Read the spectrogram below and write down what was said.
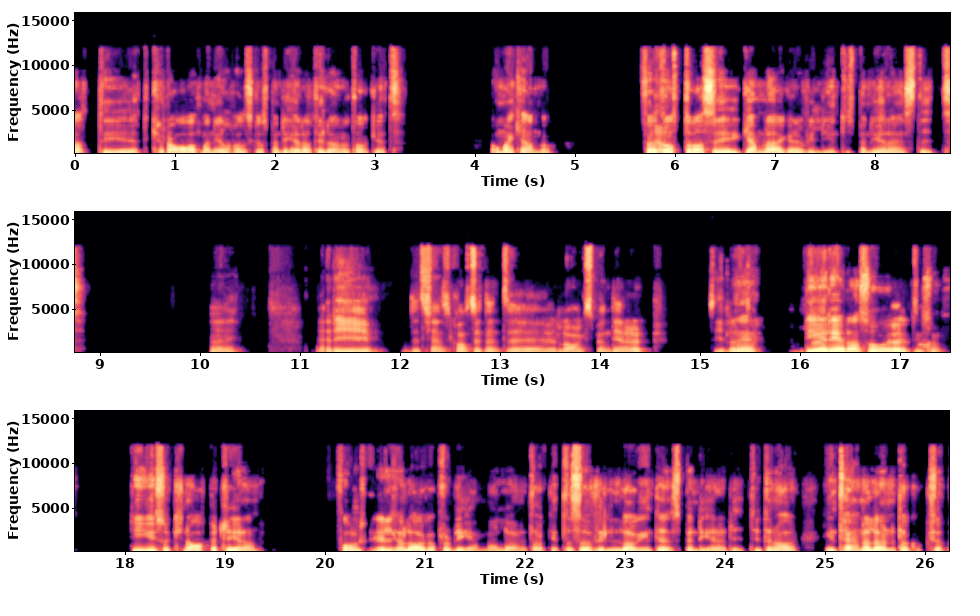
att det är ett krav att man i alla fall ska spendera till lönetaket. Om man kan då. För att Ja. Ottawas gamla ägare vill ju inte spendera ens dit. Nej, det, är, det känns konstigt när inte eh, lag spenderar upp till Nej, det är ju redan så, Företag. liksom, det är ju så knapert redan. Folk, eller liksom lag har problem med lönetaket och så vill lag inte ens spendera dit utan har interna lönetak också.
